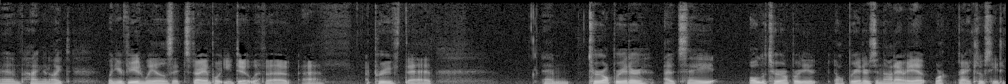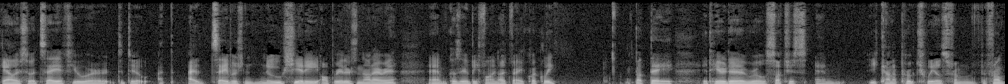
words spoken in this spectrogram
um, hanging out. When you're viewing whales, it's very important you do it with a, a approved uh, um, tour operator. I would say all the tour operator, operators in that area work very closely together. So I'd say if you were to do it, I'd say there's no shady operators in that area because um, they'd be found out very quickly. But they adhere to rules such as um, you can't approach whales from the front.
